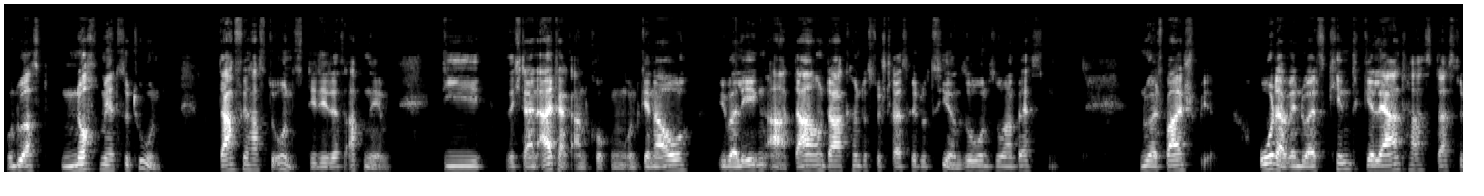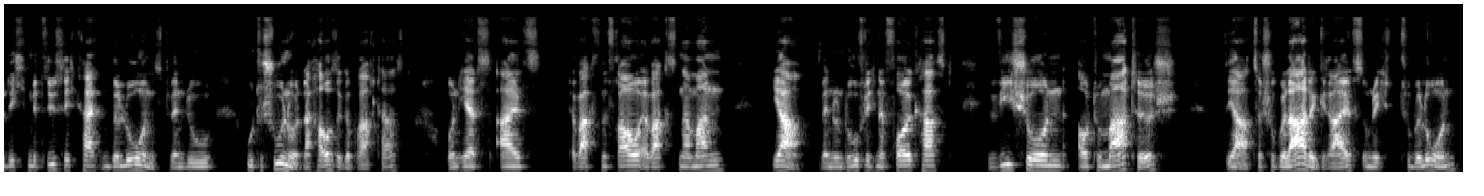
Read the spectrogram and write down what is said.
und du hast noch mehr zu tun. Dafür hast du uns, die dir das abnehmen, die sich deinen Alltag angucken und genau überlegen: „Ah, da und da könntest du Stress reduzieren, so und so am besten.“ Nur als Beispiel. Oder wenn du als Kind gelernt hast, dass du dich mit Süßigkeiten belohnst, wenn du gute Schulnoten nach Hause gebracht hast und jetzt als erwachsene Frau, erwachsener Mann, ja, wenn du 'n beruflichen Erfolg hast, wie schon automatisch, ja, zur Schokolade greifst, um dich zu belohnen,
